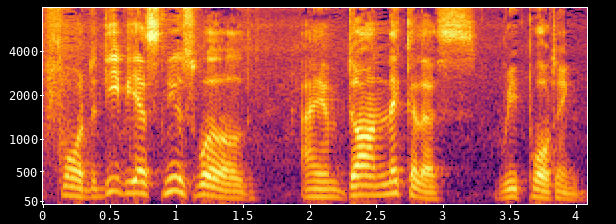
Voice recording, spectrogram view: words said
For the DBS News World, I am Don Nicholas reporting.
